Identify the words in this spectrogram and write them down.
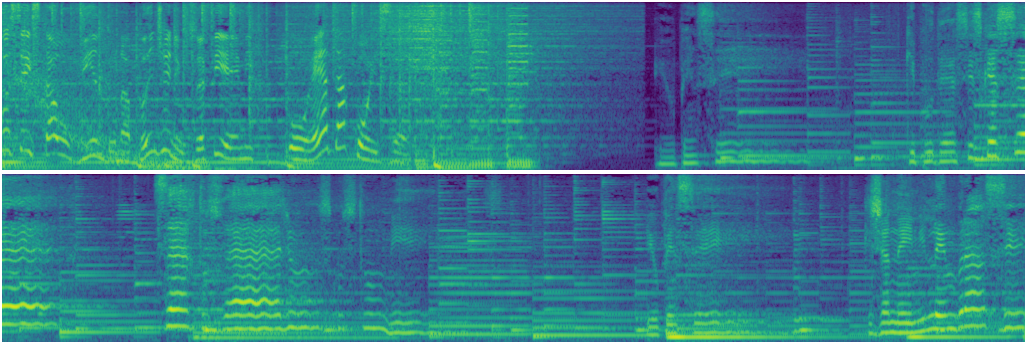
Você está ouvindo na Band News FM o É da Coisa. Eu pensei que pudesse esquecer certos velhos costumes. Eu pensei que já nem me lembrasse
